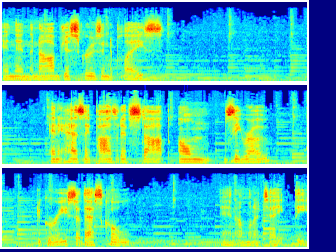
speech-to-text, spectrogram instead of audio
and then the knob just screws into place. And it has a positive stop on zero degree so that's cool and I'm going to take the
